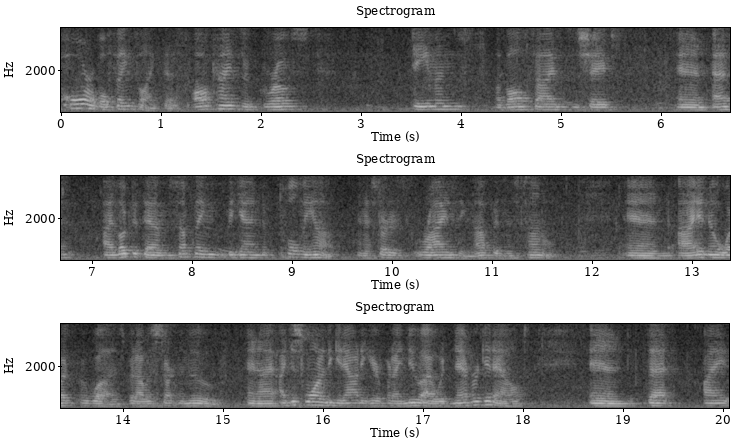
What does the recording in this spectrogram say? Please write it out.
horrible things like this. All kinds of gross demons of all sizes and shapes. And as I looked at them, something began to pull me up and I started rising up in this tunnel. And I didn't know what it was, but I was starting to move. And I, I just wanted to get out of here, but I knew I would never get out. And that I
